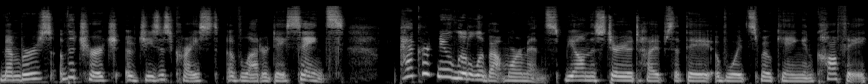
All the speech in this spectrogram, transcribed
members of the Church of Jesus Christ of Latter day Saints. Packard knew little about Mormons beyond the stereotypes that they avoid smoking and coffee.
